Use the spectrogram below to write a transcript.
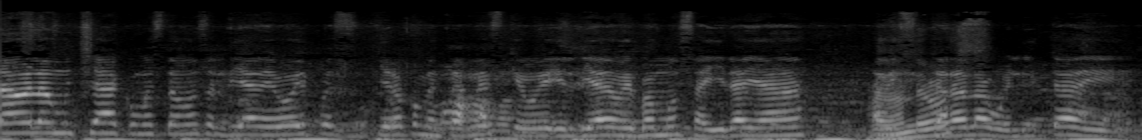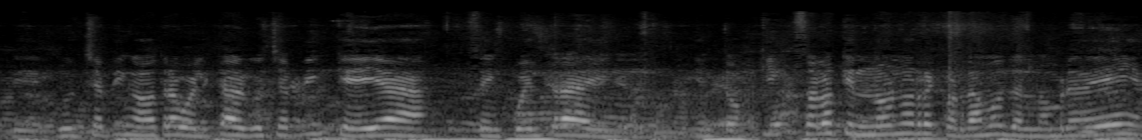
Hola, hola mucha, ¿cómo estamos el día de hoy? Pues quiero comentarles que hoy, el día de hoy vamos a ir allá a, ¿A visitar vas? a la abuelita de, de Good Shopping, a otra abuelita del Good Shopping que ella se encuentra en, en Tonkin, solo que no nos recordamos del nombre de ella.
